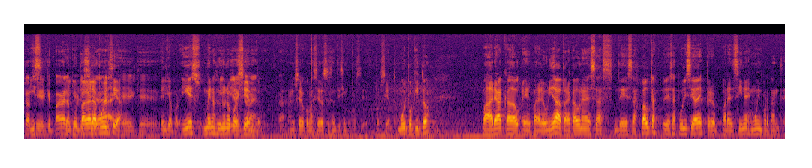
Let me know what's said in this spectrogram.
Claro, y el que paga, la, el que publicidad, paga la publicidad. el que, el que. Y es menos de un 1%, un 0,065%. Muy poquito para, cada, eh, para la unidad, para cada una de esas, de esas pautas, de esas publicidades, pero para el cine es muy importante,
